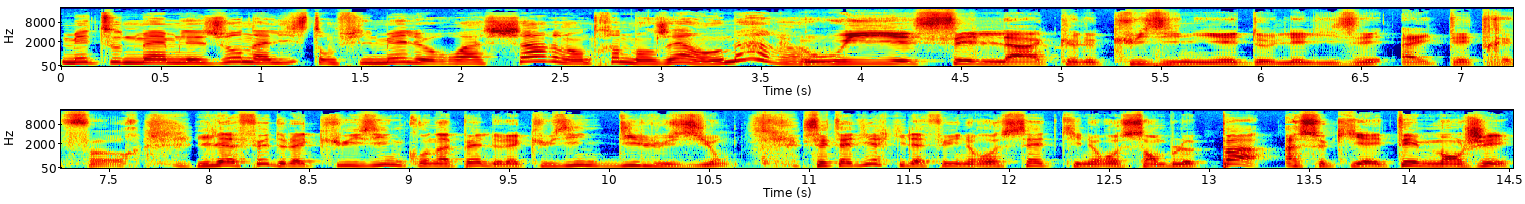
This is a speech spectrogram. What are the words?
Mais tout de même, les journalistes ont filmé le roi Charles en train de manger un homard. Oui, et c'est là que le cuisinier de l'Élysée a été très fort. Il a fait de la cuisine qu'on appelle de la cuisine d'illusion. C'est-à-dire qu'il a fait une recette qui ne ressemble pas à ce qui a été mangé.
